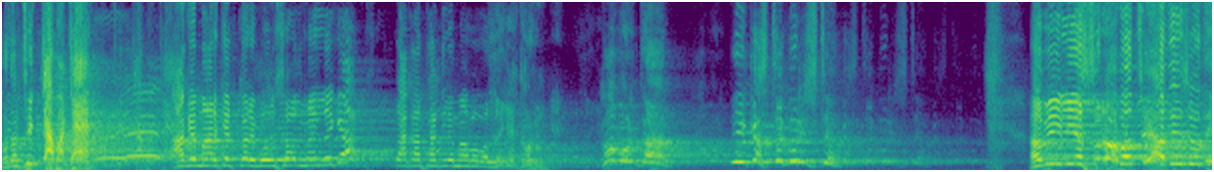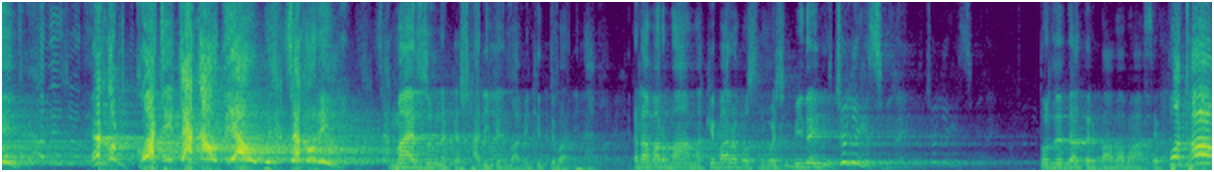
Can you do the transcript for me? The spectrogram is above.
কথা ঠিক আগে মার্কেট করে বৌসাল মাইল লেগে টাকা থাকলে মা বাবার লেগে করে। খবরদার, এই কাজটা করিস আমি ইলিয়াসুর রহমান জিহাদি যদি। এখন কোটি টাকাও দিয়াও ইচ্ছা করি। মায়ের জন্য একটা শাড়ি কিনবো, আমি কিনতে পারি না। কারণ আমার মা আমাকে বারো বছর বয়সে বিদায় দিয়ে চলে গেছে। তোদের যাদের বাবা মা আছে। প্রথম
